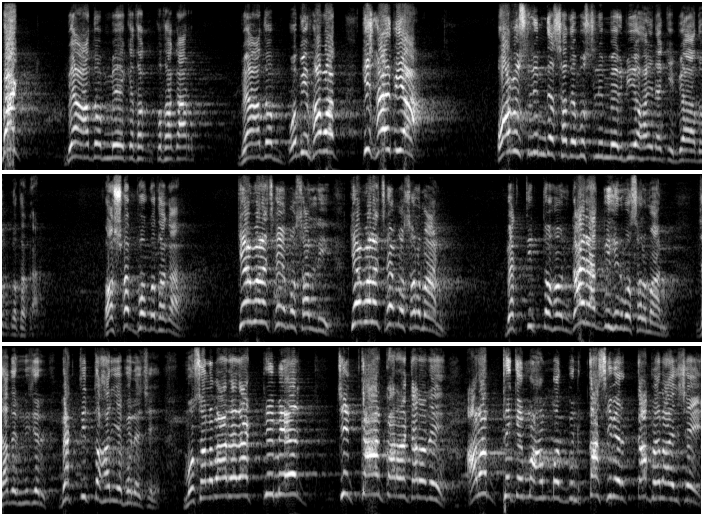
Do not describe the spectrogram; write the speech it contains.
বাট বেয়াদব মেয়ে কোথা- কোথাকার? বেয়াদব অভিভাবক, কিসের বিয়া? অমুসলিমদের সাথে মুসলিম মেয়ের বিয়ে হয় নাকি? বেয়াদব কোথাকার? অসভ্য কোথাকার? কে বলেছে মুসল্লি? কে বলেছে মুসলমান? ব্যক্তিত্ব হন গায়রাতবিহীন মুসলমান, যাদের নিজের ব্যক্তিত্ব হারিয়ে ফেলেছে। মুসলমানের একটি মেয়ের চিৎকার করার কারণে আরব থেকে মোহাম্মদ বিন কাসিমের কাফেলা এসে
